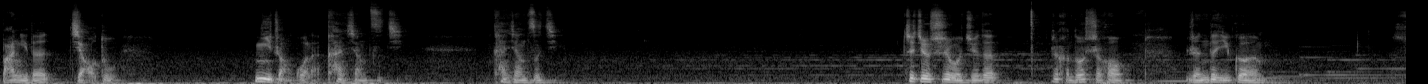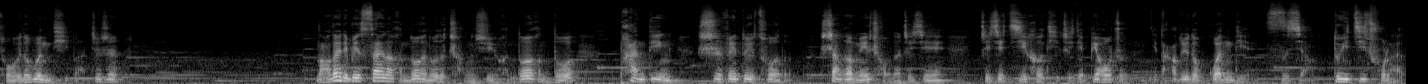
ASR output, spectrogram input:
把你的角度逆转过来看向自己，看向自己，这就是我觉得这很多时候人的一个。所谓的问题吧，就是脑袋里被塞了很多很多的程序，很多很多判定是非对错的善恶美丑的这些这些集合体、这些标准，一大堆的观点、思想堆积出来的，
